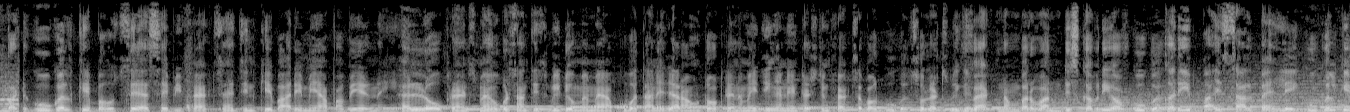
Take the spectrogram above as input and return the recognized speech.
बट गूगल के बहुत से ऐसे भी फैक्ट्स हैं जिनके बारे में आप अवेयर नहीं हेलो फ्रेंड्स मैं हूँ प्रशांत। इस वीडियो में मैं आपको बताने जा रहा हूँ top ten amazing and interesting facts about Google so let's begin fact number one discovery of Google करीब 22 साल पहले गूगल के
